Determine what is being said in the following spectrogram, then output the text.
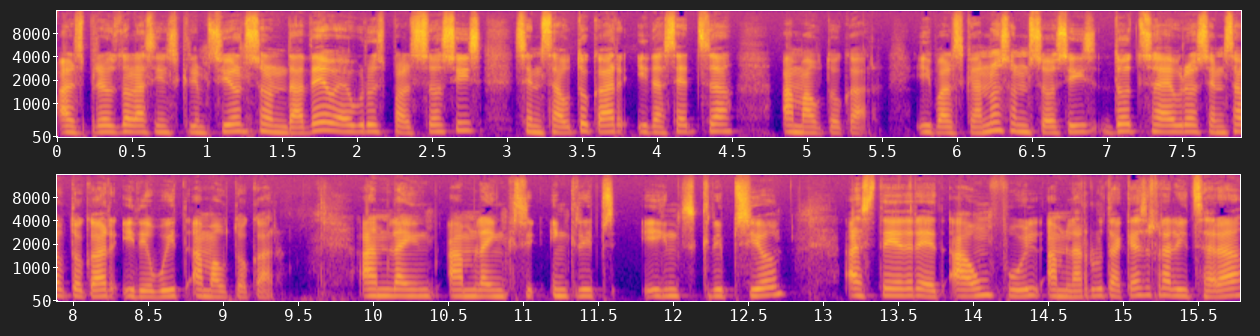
Els preus de les inscripcions són de 10 euros pels socis sense autocar i de 16 amb autocar, i pels que no són socis, 12 euros sense autocar i 18 amb autocar. Amb la, amb la inscripció es té dret a un full amb la ruta que es realitzarà,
